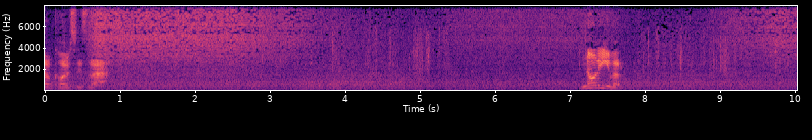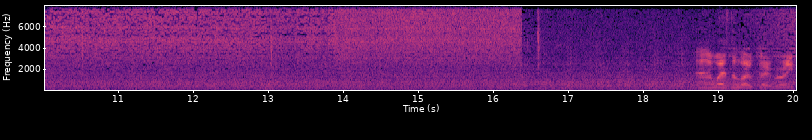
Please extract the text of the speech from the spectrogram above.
How close is that? Not even. Uh, where's the loco brake?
